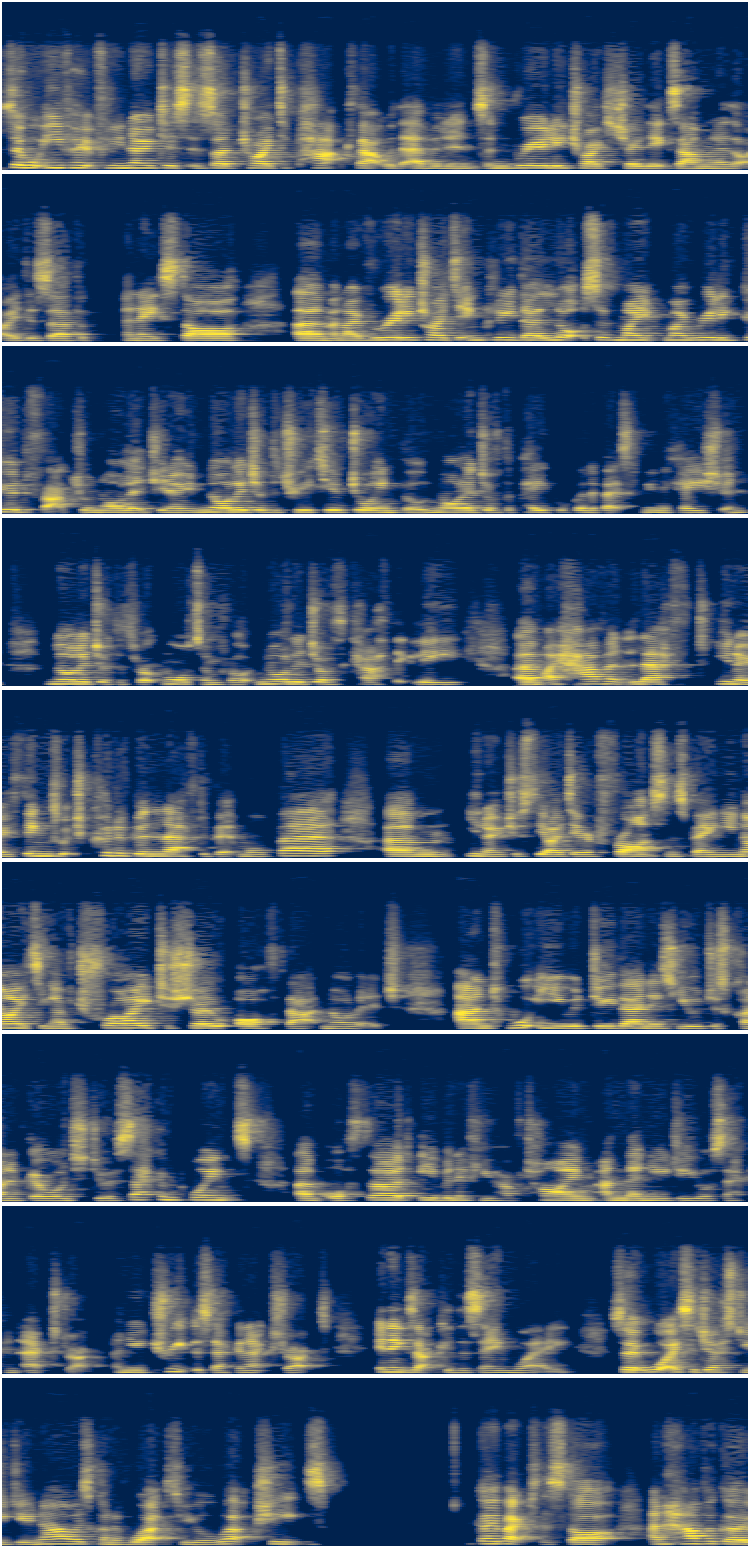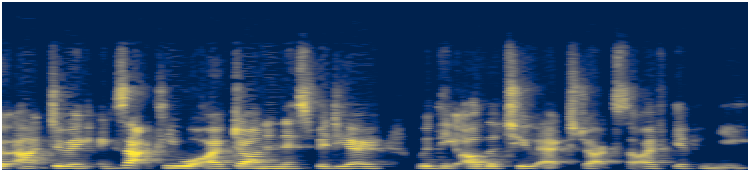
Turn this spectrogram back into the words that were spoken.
So what you've hopefully noticed is I've tried to pack that with evidence and really try to show the examiner that I deserve an A star. Um, and I've really tried to include there lots of my, my really good factual knowledge, you know, knowledge of the Treaty of Joinville, knowledge of the Papal Bull of Excommunication, knowledge of the Throckmorton plot, knowledge of the Catholic League. Um, I haven't left, you know, things which could have been left a bit more bare, um, you know, just the idea of France and Spain uniting. I've tried to show off that knowledge. And what you would do then is you would just kind of go on to do a second point um, or third, even if you have time, and then you do your second extract and you treat the second extract in exactly the same way. So, what I suggest you do now is kind of work through your worksheets, go back to the start, and have a go at doing exactly what I've done in this video with the other two extracts that I've given you.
